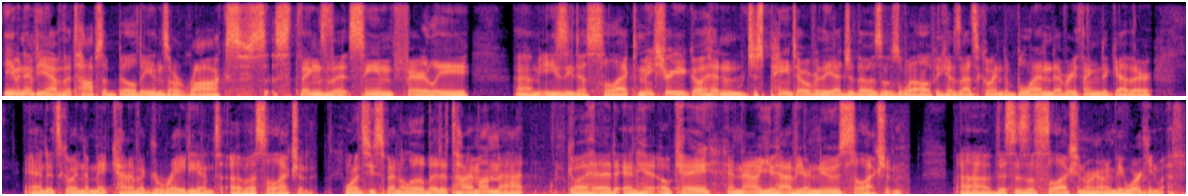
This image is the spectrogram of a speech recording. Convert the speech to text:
Even if you have the tops of buildings or rocks, things that seem fairly um, easy to select, make sure you go ahead and just paint over the edge of those as well, because that's going to blend everything together and it's going to make kind of a gradient of a selection. Once you spend a little bit of time on that, go ahead and hit OK, and now you have your new selection. Uh, this is the selection we're going to be working with.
